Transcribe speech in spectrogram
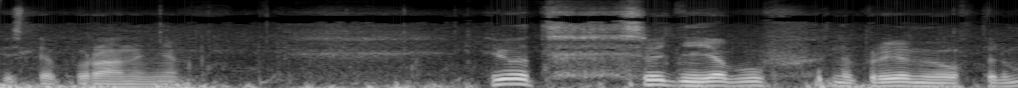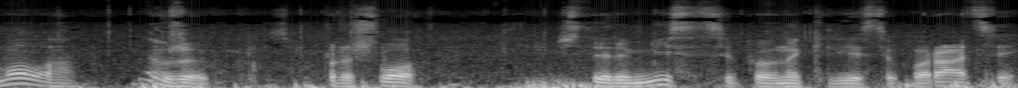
після поранення. І от сьогодні я був на прийомі у офтальмолога. Ну, Вже пройшло 4 місяці, певна кількість операцій.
